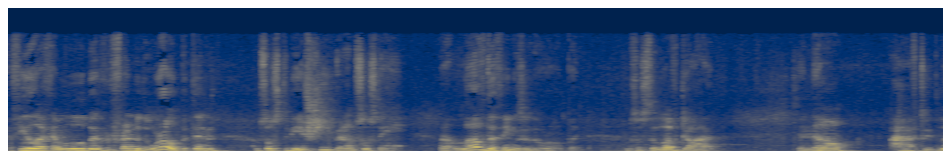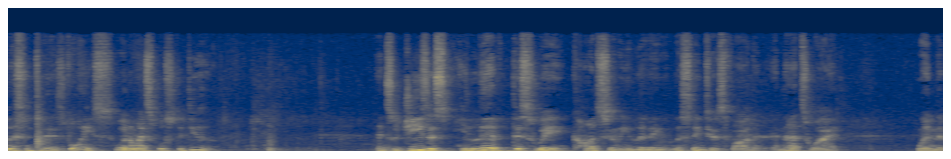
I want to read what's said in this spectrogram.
I feel like I'm a little bit of a friend of the world, but then I'm supposed to be a sheep and I'm supposed to not love the things of the world, but I'm supposed to love God. And now I have to listen to his voice. What am I supposed to do? And so Jesus, he lived this way, constantly living, listening to his Father. And that's why when the,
